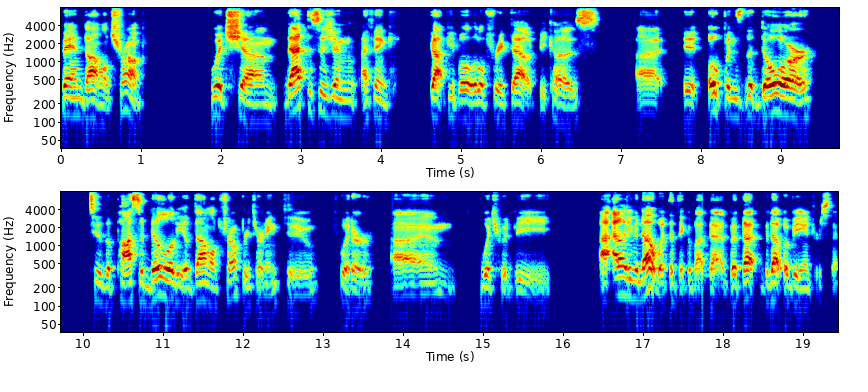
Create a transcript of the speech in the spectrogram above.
ban Donald Trump. Which um, that decision, I think, got people a little freaked out because uh, it opens the door to the possibility of Donald Trump returning to Twitter um, which would be I, I don't even know what to think about that, but that but that would be interesting.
